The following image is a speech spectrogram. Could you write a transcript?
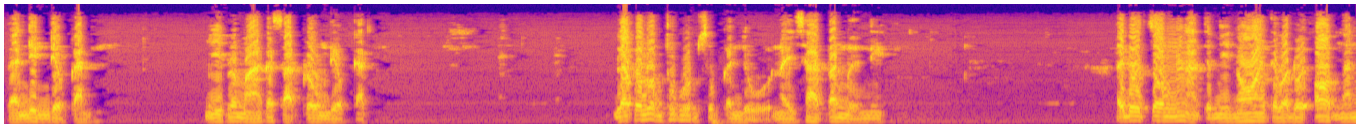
แผ่นดินเดียวกัน มีพระมหากษัตริย์พระองค์เดียวกัน แล้วก็ร่วมทุกข์ร่วมสุขกันอยู่ในชาติบ้านเมืองนี้ แต่โดยตรงนั้นอาจจะมีน้อย แต่ว่าโดยอ้อมนั้น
